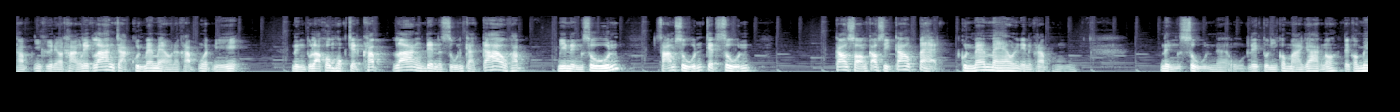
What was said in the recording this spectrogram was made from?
ครับนี่คือแนวทางเลขล่างจากคุณแม่แมวนะครับงวดนี้ 1 ตุลาคม 67 ครับ ล่างเด่น 0 กับ 9 ครับ มี 1 0 3 0 7 0 9 2 9 4 9 8 คุณแม่แมวนั่นเองนะครับ อืมหนึ่งศูนย์นะโอ้เลขตัวนี้ก็มายากเนาะแต่ก็ไม่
